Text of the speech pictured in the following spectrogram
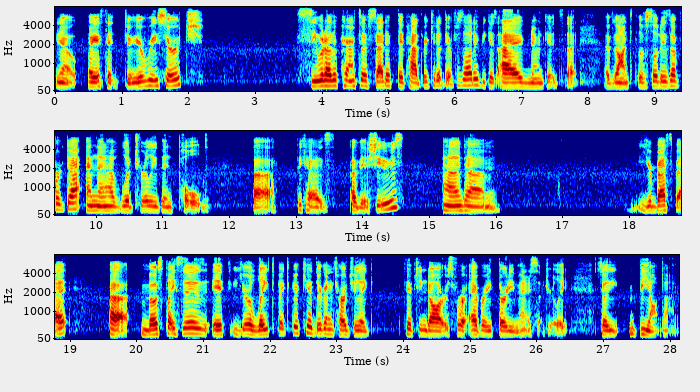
you know, like I said, do your research. See what other parents have said if they've had their kid at their facility, because I've known kids that have gone to the facilities I've worked at and then have literally been pulled uh, because of issues. And um, your best bet, uh, most places, if you're late to pick up your kid, they're going to charge you like $15 for every 30 minutes that you're late. So be on time.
